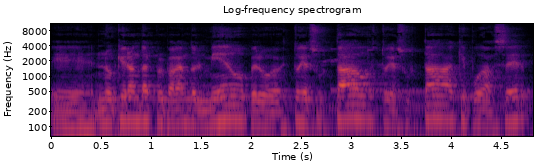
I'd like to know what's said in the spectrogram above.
eh, no quiero andar propagando el miedo, pero estoy asustado, estoy asustada, ¿qué puedo hacer?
